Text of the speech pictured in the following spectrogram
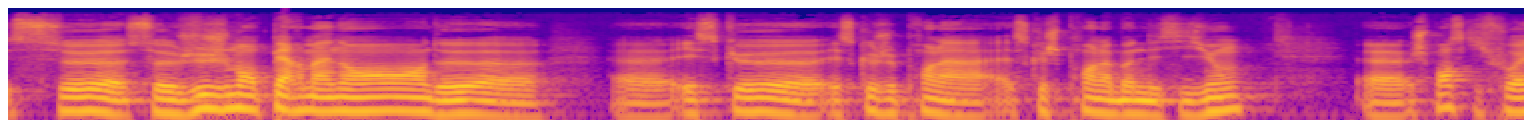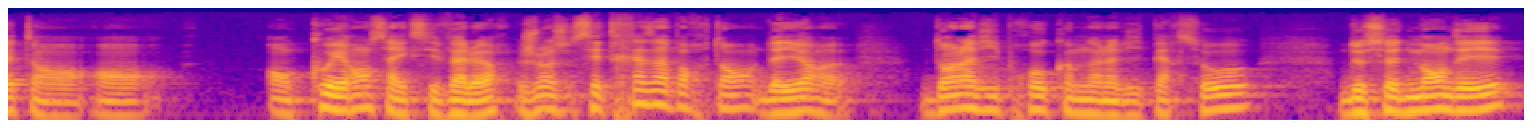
ce, ce, jugement permanent de euh, est-ce que, est-ce que je prends la, est-ce que je prends la bonne décision euh, Je pense qu'il faut être en, en, en, cohérence avec ses valeurs. C'est très important, d'ailleurs, dans la vie pro comme dans la vie perso, de se demander,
